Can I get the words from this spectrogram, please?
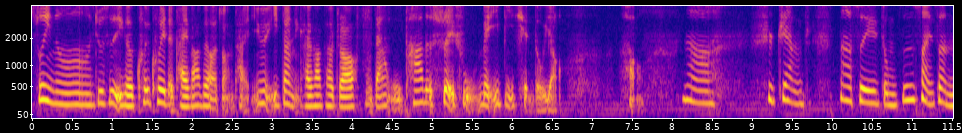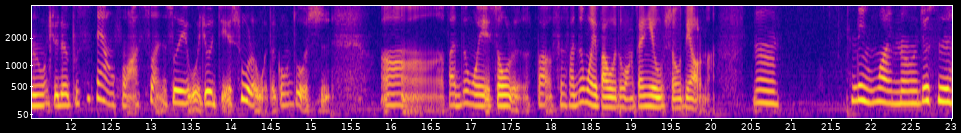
所以呢，就是一个亏亏的开发票的状态，因为一旦你开发票，就要负担五趴的税负，每一笔钱都要。好，那是这样子，那所以总之算一算呢，我觉得不是非常划算，所以我就结束了我的工作室。呃，反正我也收了，把反正我也把我的网站业务收掉了嘛。那另外呢，就是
